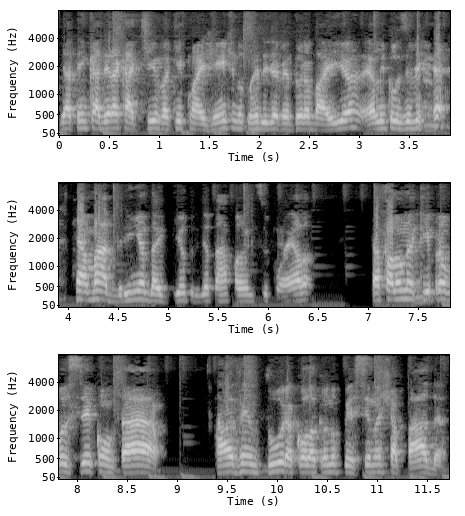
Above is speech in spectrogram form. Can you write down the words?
já tem cadeira cativa aqui com a gente no Corrida de Aventura Bahia. Ela, inclusive, é, é a madrinha daqui. Outro dia eu tava falando isso com ela. Tá falando aqui para você contar a aventura colocando o PC na chapada.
